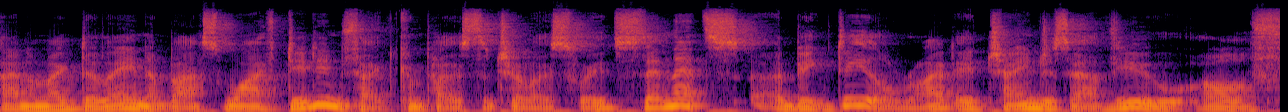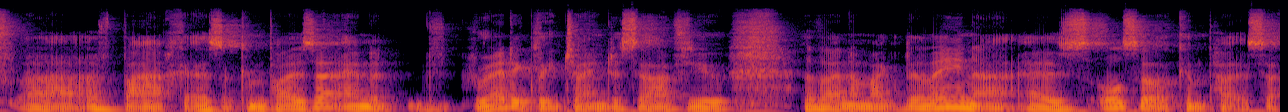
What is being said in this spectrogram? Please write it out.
Anna Magdalena Bach's wife did in fact compose the cello suites, then that's a big deal, right? It changes our view of uh, of Bach as a composer, and it radically changes our view of Anna Magdalena as also a composer.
